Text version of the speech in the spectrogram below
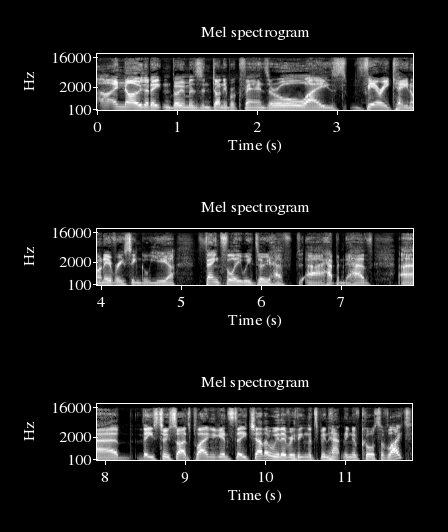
I know that Eaton Boomers and Donnybrook fans are always very keen on every single year. Thankfully, we do have uh, happen to have uh, these two sides playing against each other with everything that's been happening, of course, of late.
